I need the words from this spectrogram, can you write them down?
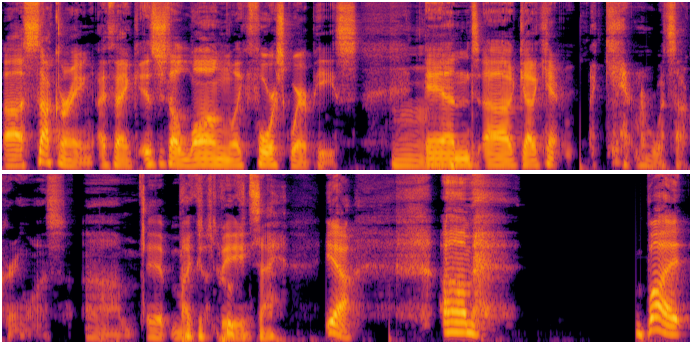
Uh, suckering, I think, is just a long like four square piece. Hmm. And uh, God, I can't I can't remember what suckering was. Um, it might could- just be yeah. Um, but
